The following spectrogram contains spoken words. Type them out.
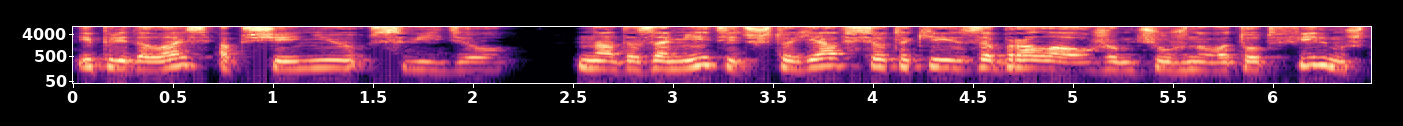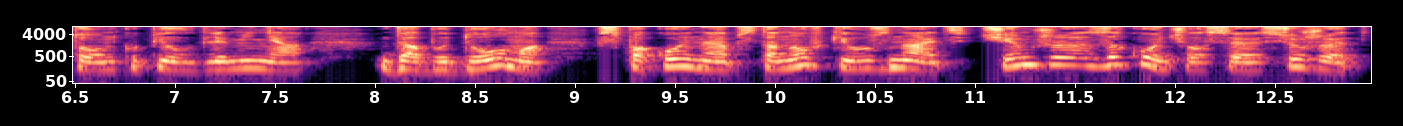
и предалась общению с видео. Надо заметить, что я все-таки забрала у жемчужного тот фильм, что он купил для меня, дабы дома в спокойной обстановке узнать, чем же закончился сюжет.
